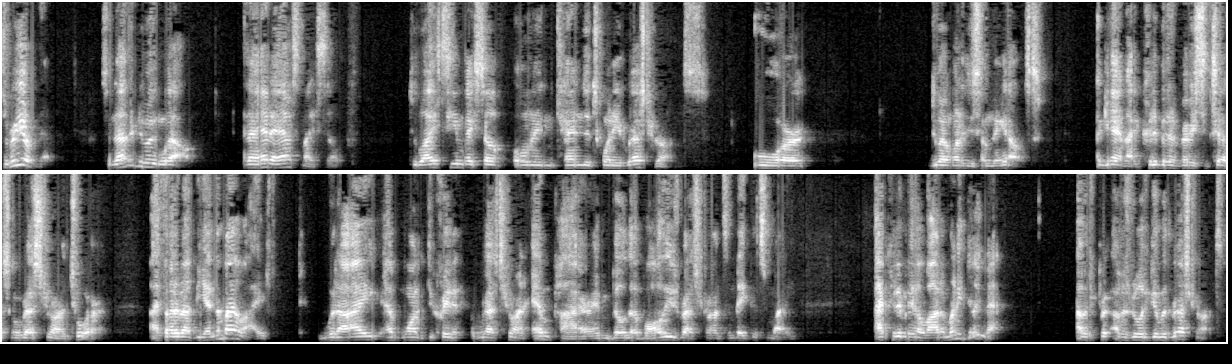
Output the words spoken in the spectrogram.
three of them. So now they're doing well. And I had to ask myself, do I see myself owning 10 to 20 restaurants? Or do I want to do something else? Again, I could have been a very successful restaurateur. I thought about the end of my life, would I have wanted to create a restaurant empire and build up all these restaurants and make this money? I could have made a lot of money doing that. I was I was really good with restaurants,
